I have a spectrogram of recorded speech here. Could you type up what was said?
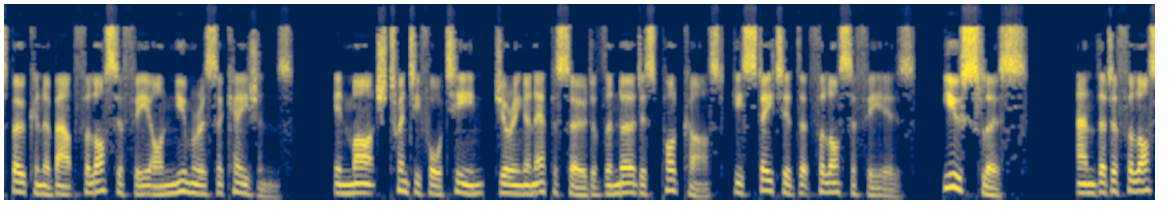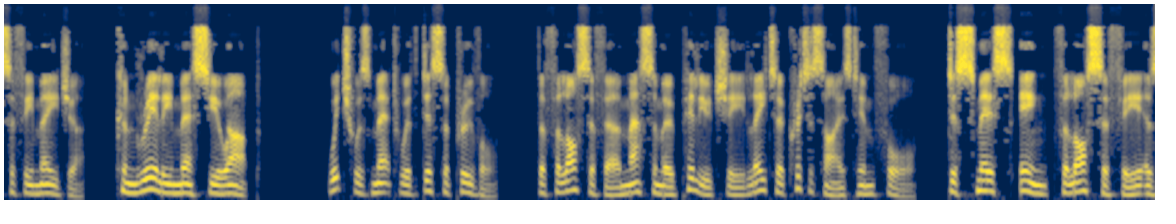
spoken about philosophy on numerous occasions. In March 2014, during an episode of the Nerdist podcast, he stated that philosophy is useless and that a philosophy major can really mess you up, which was met with disapproval. The philosopher Massimo Pigliucci later criticized him for dismissing philosophy as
